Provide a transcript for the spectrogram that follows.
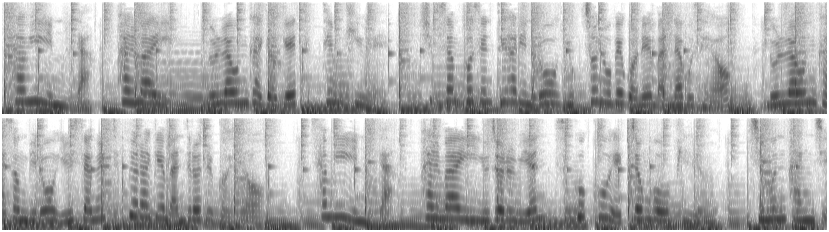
4위입니다. 팔마이 놀라운 가격의 득템 기회 13% 할인으로 6,500원에 만나보세요. 놀라운 가성비로 일상을 특별하게 만들어줄 거예요. 3위입니다. 팔마이 유저를 위한 스코코 액정 보호 필름 지문 방지,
